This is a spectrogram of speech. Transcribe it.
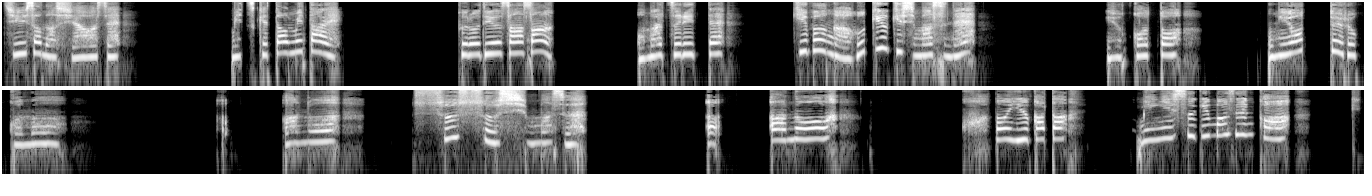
小さな幸せ、見つけたみたい。プロデューサーさん、お祭りって気分がウキウキしますね。浴衣、似合ってるかな、あの、スッスーします。あ、あの、この浴衣、身にすぎませんか？き、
